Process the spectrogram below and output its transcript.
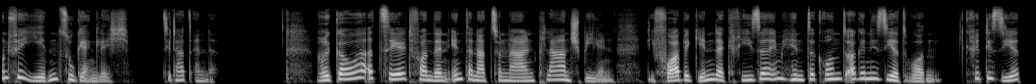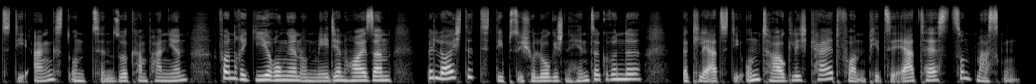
und für jeden zugänglich. Zitat Ende. Rückauer erzählt von den internationalen Planspielen, die vor Beginn der Krise im Hintergrund organisiert wurden kritisiert die Angst- und Zensurkampagnen von Regierungen und Medienhäusern, beleuchtet die psychologischen Hintergründe, erklärt die Untauglichkeit von PCR-Tests und Masken.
